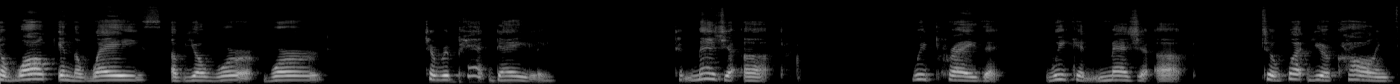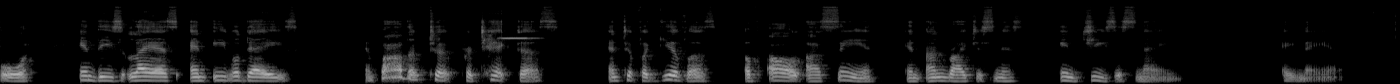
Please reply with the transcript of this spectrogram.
to walk in the ways of your word, word to repent daily, to measure up. We pray that we can measure up to what you're calling for in these last and evil days. And Father, to protect us and to forgive us of all our sin and unrighteousness. In Jesus' name, amen.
